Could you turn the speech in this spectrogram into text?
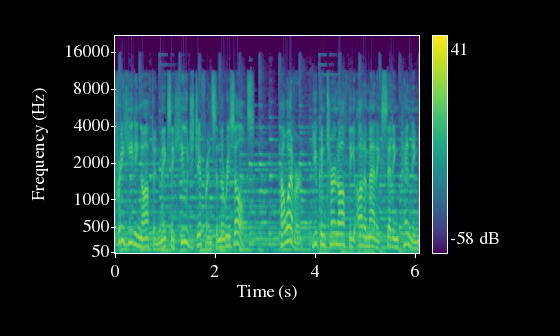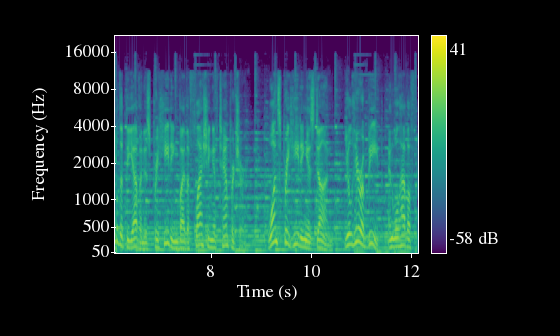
Preheating often makes a huge difference in the results. However, you can turn off the automatic setting pending that the oven is preheating by the flashing of temperature. Once preheating is done, you'll hear a beep and will have a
